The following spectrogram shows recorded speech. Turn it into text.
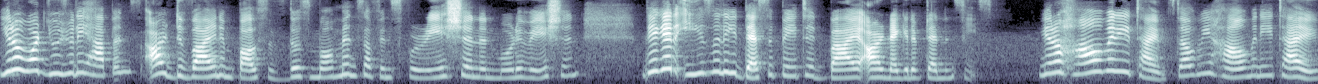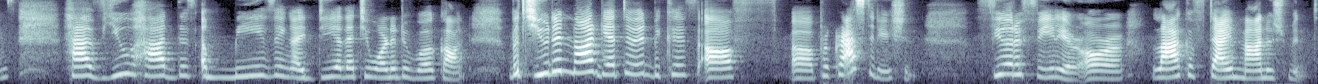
You know what usually happens? Our divine impulses, those moments of inspiration and motivation, they get easily dissipated by our negative tendencies. You know, how many times, tell me how many times have you had this amazing idea that you wanted to work on, but you did not get to it because of uh, procrastination, fear of failure, or lack of time management?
